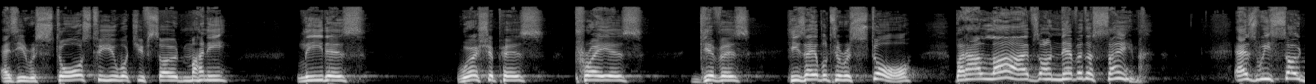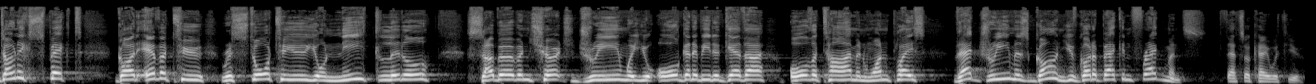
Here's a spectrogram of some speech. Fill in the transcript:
as he restores to you what you've sowed money, leaders, worshipers, prayers, givers. He's able to restore, but our lives are never the same. As we sow, don't expect God ever to restore to you your neat little suburban church dream where you're all going to be together all the time in one place. That dream is gone. You've got it back in fragments, if that's okay with you.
